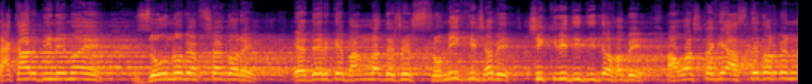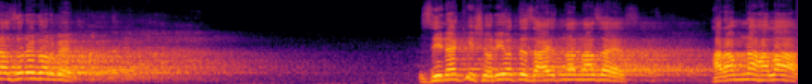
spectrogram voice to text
টাকার বিনিময়ে যৌন ব্যবসা করে এদেরকে বাংলাদেশের শ্রমিক হিসাবে স্বীকৃতি দিতে হবে। আওয়াজটাকে আস্তে করবেন না জোরে করবেন? জিনা কি শরীয়তে জায়েজ না না জায়েজ? হারাম না হালাল?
